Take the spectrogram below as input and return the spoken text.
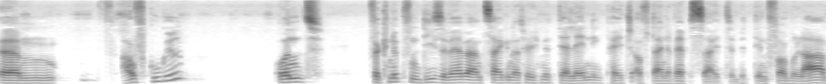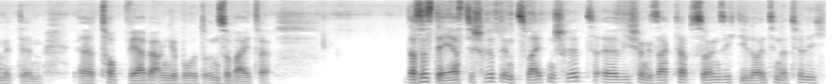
ähm, auf Google und verknüpfen diese Werbeanzeige natürlich mit der Landingpage auf deiner Webseite, mit dem Formular, mit dem äh, Top-Werbeangebot und so weiter. Das ist der erste Schritt. Im zweiten Schritt, äh, wie ich schon gesagt habe, sollen sich die Leute natürlich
